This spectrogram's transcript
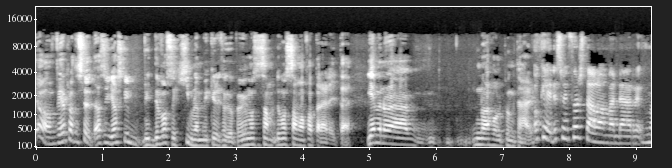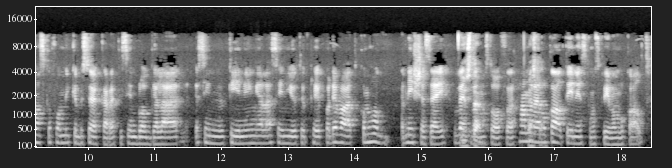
ja, vi har pratat slut. Alltså, jag skulle, det var så himla mycket du tog upp. Vi måste du måste sammanfatta det här lite. Ge mig några, några hållpunkter här. Okej, det som vi först talade om var där hur man ska få mycket besökare till sin blogg eller sin tidning eller sin Youtube-klipp och det var att komma ihåg att nischa sig och veta vad man står för. Har man en lokal tidning ska man skriva om lokalt.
